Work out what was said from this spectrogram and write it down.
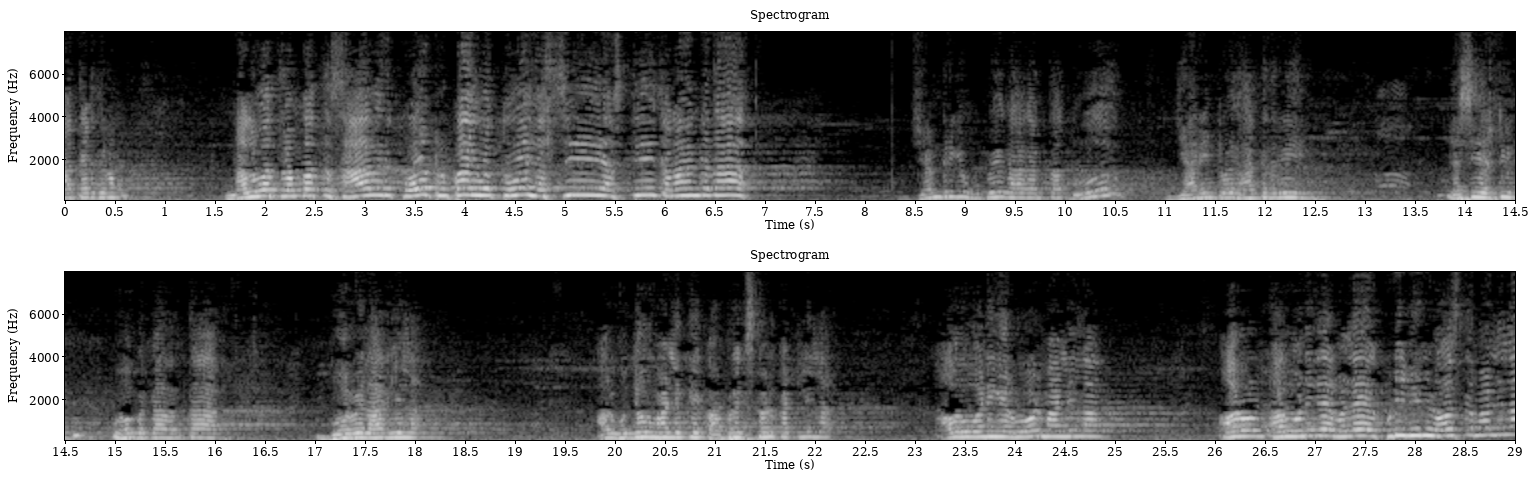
ಮಾತಾಡಿದ್ವಿ ನಾವು. ನಲವತ್ತೊಂಬತ್ತು ಸಾವಿರ ಕೋಟಿ ರೂಪಾಯಿ ಇವತ್ತು ಎಸ್ ಸಿ, ಎಸ್ ಟಿ ಜನಾಂಗದ ಜನರಿಗೆ ಉಪಯೋಗ ಆಗಂತದ್ದು ಗ್ಯಾರಂಟಿ ಒಳಗೆ ಹಾಕಿದ್ರಿ. ಎಸ್ ಸಿ, ಎಸ್ ಟಿ ಹೋಗ್ಬೇಕಾದಂತ ಬೋರ್ವೆಲ್ ಆಗಲಿಲ್ಲ. ಅವ್ರು ಉದ್ಯೋಗ ಮಾಡಲಿಕ್ಕೆ ಕಾಂಪ್ಲೆಕ್ಸ್ಗಳು ಕಟ್ಟಲಿಲ್ಲ ಅವರು ಓಣಿಗೆ ರೋಡ್ ಮಾಡಲಿಲ್ಲ. ಅವರು, ಅವ್ರ ಓಣಿಗೆ ಒಳ್ಳೆ ಕುಡಿ ನೀರಿನ ವ್ಯವಸ್ಥೆ ಮಾಡಲಿಲ್ಲ.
